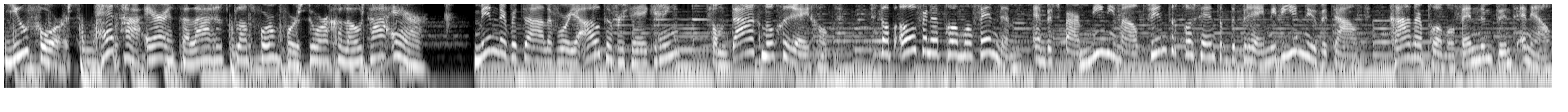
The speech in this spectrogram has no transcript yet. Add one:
UForce, het HR- en salarisplatform voor zorgeloos HR. Minder betalen voor je autoverzekering? Vandaag nog geregeld. Stap over naar Promovendum en bespaar minimaal 20% op de premie die je nu betaalt. Ga naar promovendum.nl,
